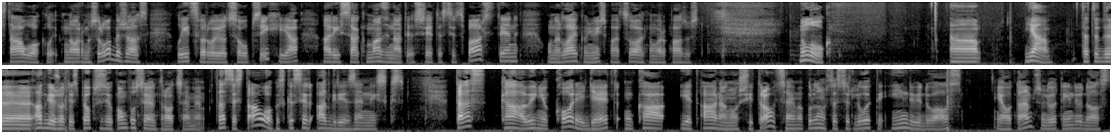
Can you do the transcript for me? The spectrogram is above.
stāvokli normas robežās, līdzsvarojot savu psihijā, arī sāk mazināties šie sirds pārsitieni, un ar laiku viņi vispār cilvēkam var pazust. Nu, lūk. Uh, jā, tad, tad uh, atgriežoties pie obsesīvu kompulsīviem traucējumiem, tas ir stāvoklis, kas ir atgriezenisks. Tas, kā viņu koriģēt un kā iet ārā no šī traucējuma, protams, tas ir ļoti individuāls jautājums un ļoti individuāls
